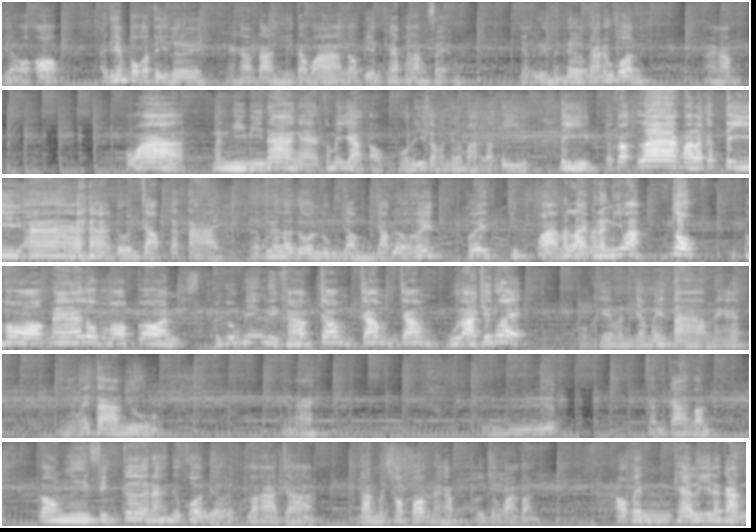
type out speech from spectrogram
เดี๋ยวออกไอเทมปกติเลยนะครับตอนนี้แต่ว่าเราเปลี่ยนแค่พลังแฝงอย่างอื่นเหมือนเดิมนะทุกคนนะครับ เพราะว่ามันมีมีหน้าไงก็ไม่อยากเอาโพลีซัมมอนเนอร์มาแล้วตีตีแล้วก็ลากมาแล้วก็ตีอ่าโดนจับก็ตาย แล้วเพื่อนเราโดนลุมยำยับเลยเฮ้ยเฮ้ยทิศขวามันไหลมาทางนี้ว่ะหลบหอกนะฮะหลบหอกก่อน แล้วก็วิ่งดิครับจ้อมจ้ำจ้ำมูลาดช่วยด้วย โอเคมันยังไม่ตามนะฮะยังไม่ตามอยู่ยังไงปึ๊บกันกลางก่อน เรามีฟิกเกอร์นะทุกคนเดี๋ยวเราอาจจะดันมันเข้าป้อมนะครับ ดูจังหวะก่อน เอาเป็นแครี่แล้วกัน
